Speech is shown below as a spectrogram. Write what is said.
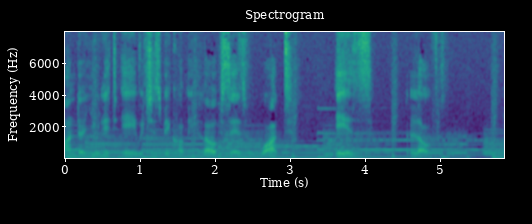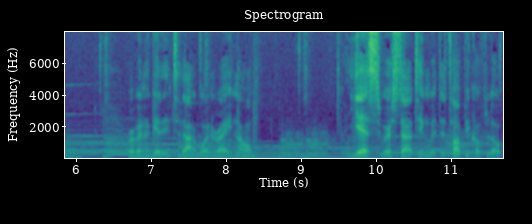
under Unit A, which is becoming love, says, What is love? We're going to get into that one right now. Yes, we're starting with the topic of love.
